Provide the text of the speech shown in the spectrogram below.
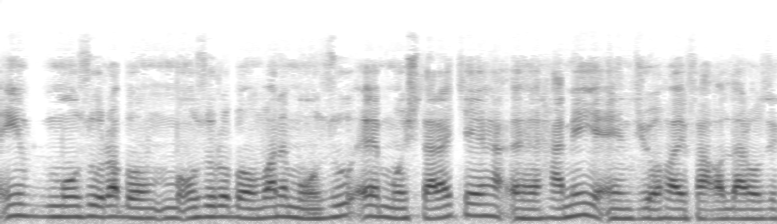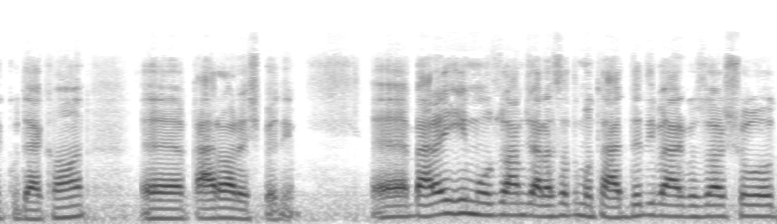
این موضوع را به موضوع رو به عنوان موضوع مشترک همه انجیو های فعال در حوزه کودکان قرارش بدیم. برای این موضوع هم جلسات متعددی برگزار شد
